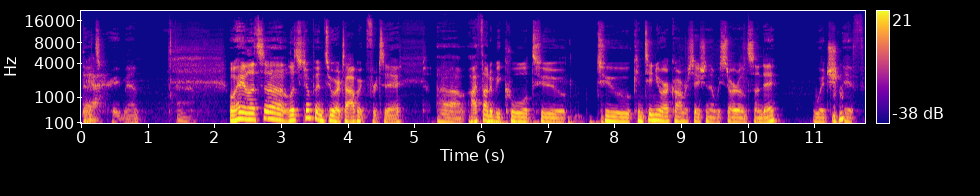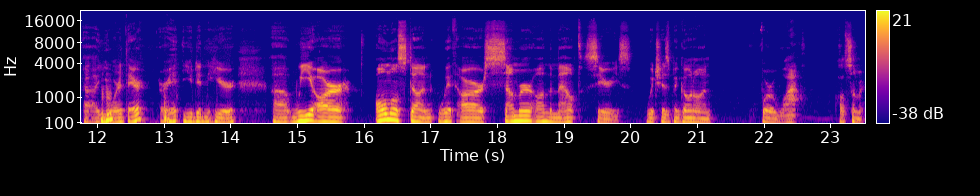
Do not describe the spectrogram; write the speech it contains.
that's Yeah. great, man. Well, hey, let's uh let's jump into our topic for today. Uh, I thought it'd be cool to to continue our conversation that we started on Sunday, which if uh, you weren't there or you didn't hear, uh, we are almost done with our Summer on the Mount series, which has been going on for a while, all summer.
